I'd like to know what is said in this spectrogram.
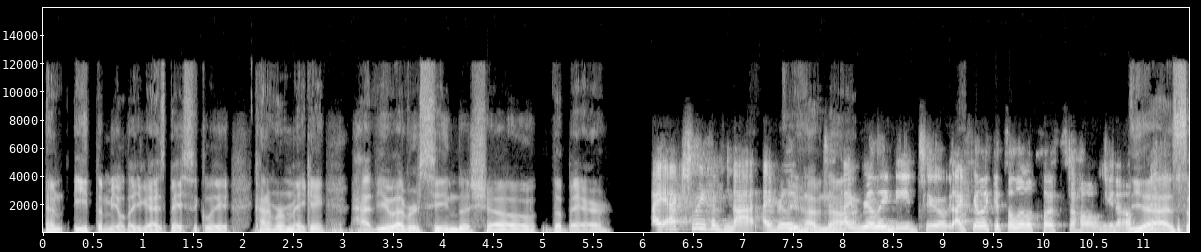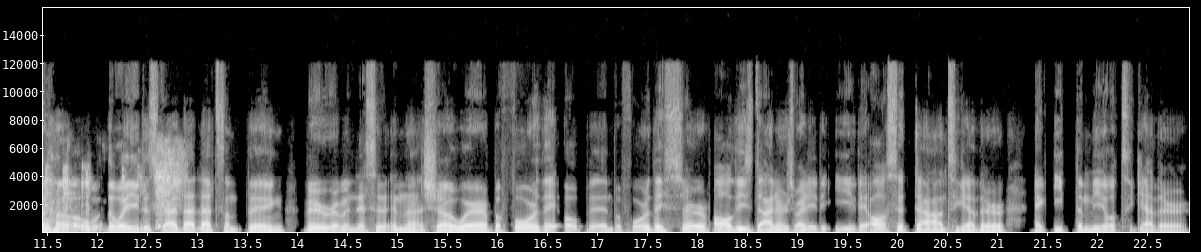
and eat the meal that you guys basically kind of were making. Have you ever seen the show The Bear? I actually have not. I really You need have to. not. I really need to. I feel like it's a little close to home, you know? Yeah, so the way you described that, that's something very reminiscent in that show where before they open, before they serve all these diners ready to eat, they all sit down together and eat the meal together.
